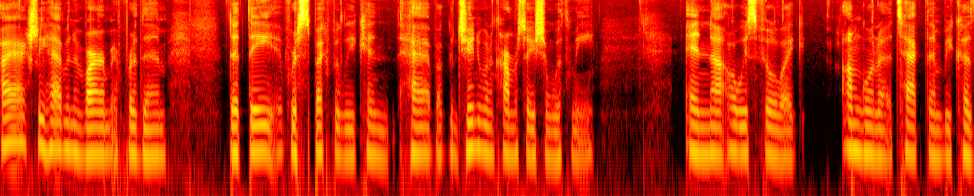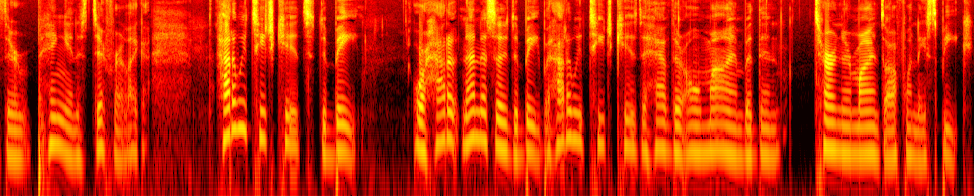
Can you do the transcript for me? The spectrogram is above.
I actually have an environment for them that they respectfully can have a genuine conversation with me and not always feel like I'm going to attack them because their opinion is different. Like, how do we teach kids to debate? Or how to, not necessarily debate, but how do we teach kids to have their own mind, but then turn their minds off when they speak?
